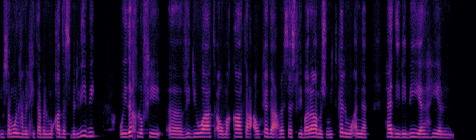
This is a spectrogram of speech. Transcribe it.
يسمونها من الكتاب المقدس بالليبي ويدخلوا في آه، فيديوهات أو مقاطع أو كذا على أساس لبرامج ويتكلموا أن هذه ليبية هي اللي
